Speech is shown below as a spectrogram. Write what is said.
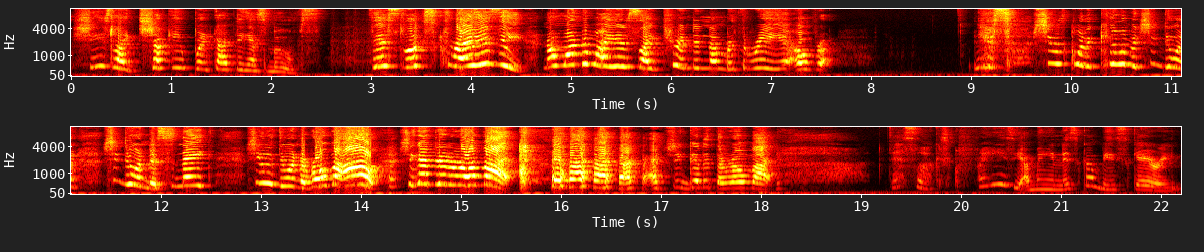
She's like Chucky, but got dance moves. This looks crazy. No wonder why it's like trending number three over. You saw, she was going to kill him, and she doing she doing the snake. She was doing the robot. Oh, she got to do the robot. she good at the robot. This looks crazy. I mean, it's gonna be scary.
